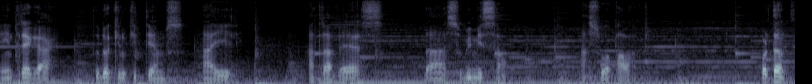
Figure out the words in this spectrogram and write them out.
entregar tudo aquilo que temos a Ele através da submissão à Sua palavra. Portanto,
